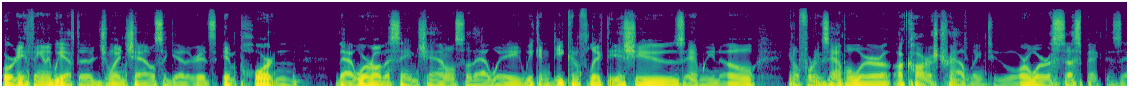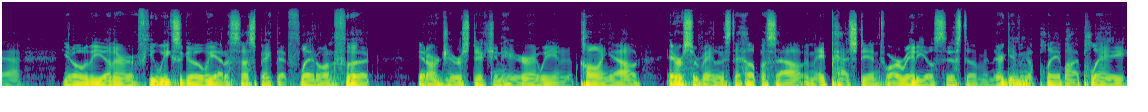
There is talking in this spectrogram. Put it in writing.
or anything, and we have to join channels together. It's important that we're on the same channel. So that way we can deconflict issues and we know you know for example where a car is traveling to or where a suspect is at. You know the other a few weeks ago we had a suspect that fled on foot in our jurisdiction here and we ended up calling out air surveillance to help us out and they patched into our radio system and they're giving mm-hmm. a play-by-play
